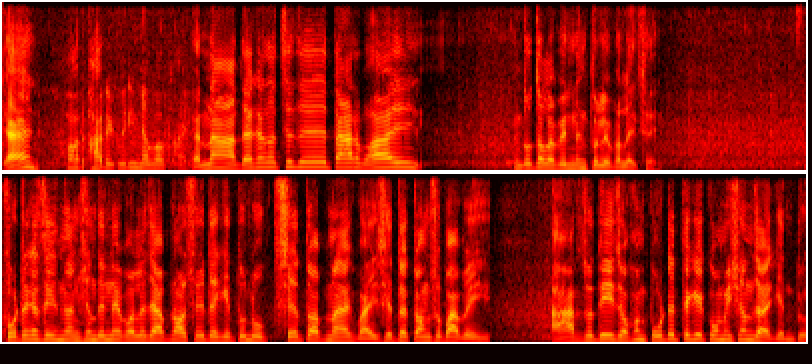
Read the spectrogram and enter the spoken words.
হ্যাঁ? না দেখা যাচ্ছে যে তার ভাই দোতলা বিল্ডিং তুলে ফেলাইছে। কোর্টের কাছে ইনজাংশন দিলে বলে যে, আপনার অসুবিধা কি? তুলুক। সে তো আপনার এক ভাই, সে তো একটা অংশ পাবেই। আর যদি যখন কোর্টের থেকে কমিশন যায় কিন্তু,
